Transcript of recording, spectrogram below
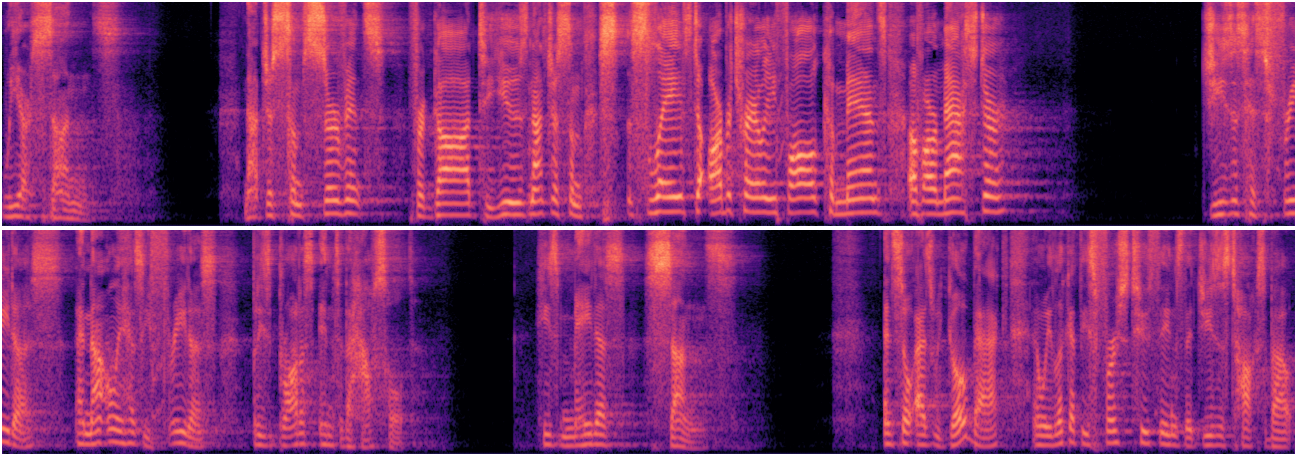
We are sons, not just some servants for God to use, not just some s- slaves to arbitrarily follow commands of our master. Jesus has freed us, and not only has he freed us, but he's brought us into the household. He's made us sons. And so, as we go back and we look at these first two things that Jesus talks about,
